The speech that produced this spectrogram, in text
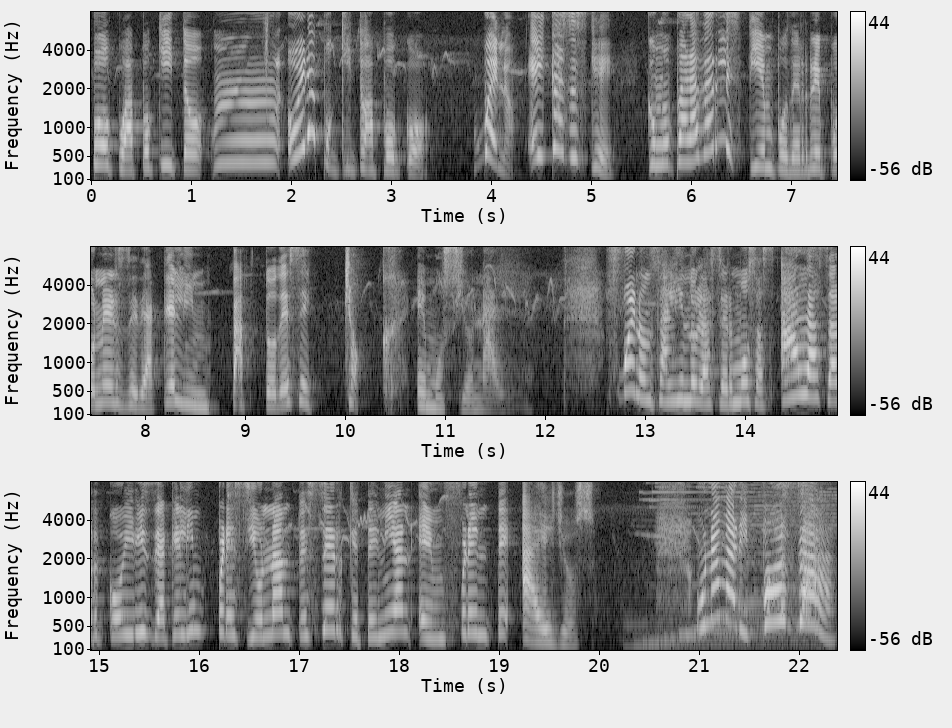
Poco a poquito, mmm, o era poquito a poco. Bueno, el caso es que, como para darles tiempo de reponerse de aquel impacto, de ese shock emocional, fueron saliendo las hermosas alas arcoíris de aquel impresionante ser que tenían enfrente a ellos. ¡Una mariposa!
